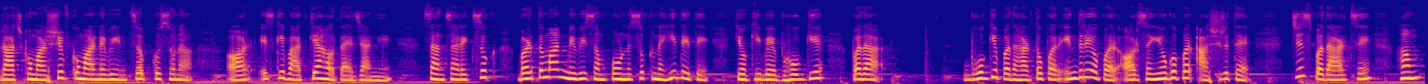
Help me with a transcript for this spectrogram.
राजकुमार शिव कुमार ने भी इन सबको सुना। और इसके बाद क्या होता है जानिए। सांसारिक सुख वर्तमान में भी संपूर्ण सुख नहीं देते, क्योंकि वे भोग्य पदा भोग्य पदार्थों पर, इंद्रियों पर और संयोगों पर आश्रित है। जिस पदार्थ से हम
